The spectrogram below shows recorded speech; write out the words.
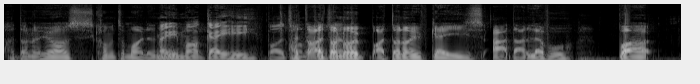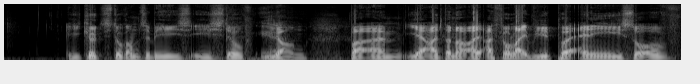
I don't know who else coming to mind at the Maybe minute. Marc Guéhi by the time. d- it I don't round. know. I don't know if Gay's at that level, but he could still come to be. He's, he's still Yeah. young, but um, yeah, I don't know. I, I feel like if you'd put any sort of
